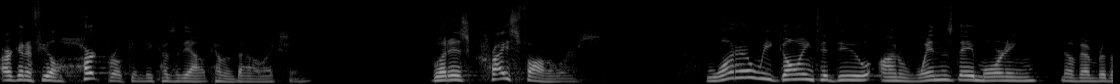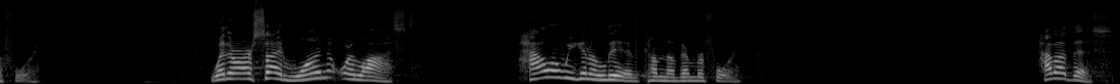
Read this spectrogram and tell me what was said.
are going to feel heartbroken because of the outcome of that election. But as Christ followers, what are we going to do on Wednesday morning, November the 4th? Whether our side won or lost, how are we going to live come November 4th? How about this?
